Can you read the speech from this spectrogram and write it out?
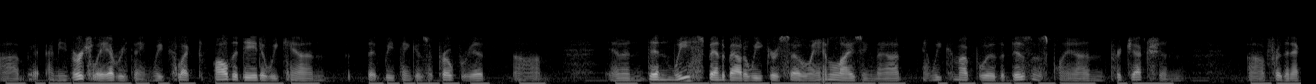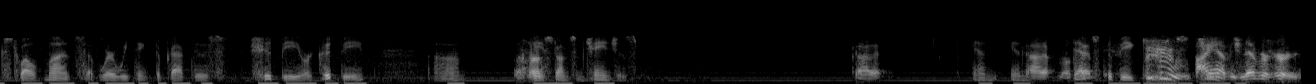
um, I mean virtually everything. We collect all the data we can that we think is appropriate. Um, and then we spend about a week or so analyzing that, and we come up with a business plan projection uh, for the next 12 months of where we think the practice should be or could be um, uh-huh. based on some changes. Got it. And, and Got it. Okay. that's the big I have never heard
